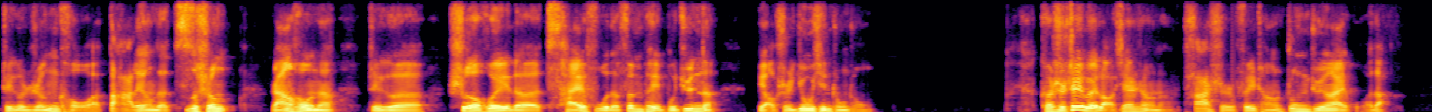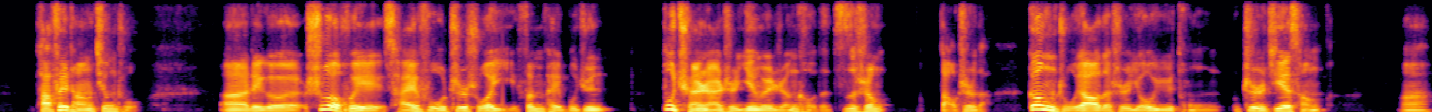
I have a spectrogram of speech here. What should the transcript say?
这个人口啊，大量的滋生，然后呢，这个社会的财富的分配不均呢，表示忧心忡忡。可是这位老先生呢，他是非常忠君爱国的，他非常清楚，啊，这个社会财富之所以分配不均，不全然是因为人口的滋生导致的，更主要的是由于统治阶层啊。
